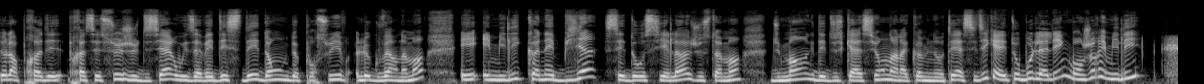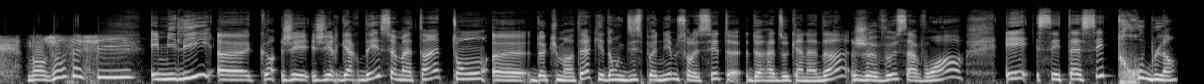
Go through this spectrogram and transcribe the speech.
de leur processus judiciaire où ils avaient décidé donc de poursuivre le gouvernement. Et Émilie connaît bien ces dossiers-là, justement, du manque d'éducation dans la communauté assidique. Elle au bout de la ligne. Bonjour, Émilie. Bonjour Sophie. Émilie, euh, j'ai regardé ce matin ton euh, documentaire qui est donc disponible sur le site de Radio-Canada, Je veux savoir, et c'est assez troublant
